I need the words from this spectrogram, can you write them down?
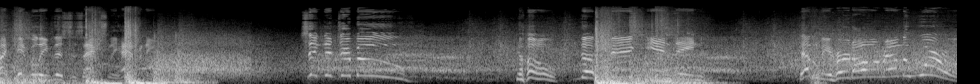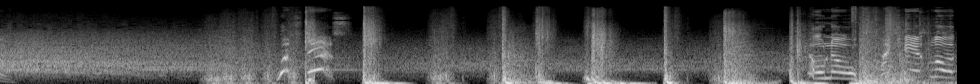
I can't believe this is actually happening. Signature move! Oh, the big ending! That'll be heard all around the world! Oh no, I can't look!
